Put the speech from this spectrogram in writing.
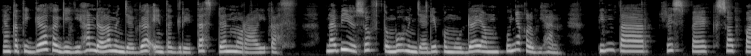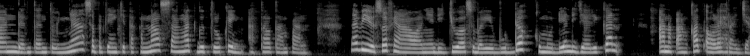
Yang ketiga, kegigihan dalam menjaga integritas dan moralitas. Nabi Yusuf tumbuh menjadi pemuda yang punya kelebihan, pintar, respect, sopan, dan tentunya seperti yang kita kenal sangat good looking atau tampan. Nabi Yusuf yang awalnya dijual sebagai budak kemudian dijadikan anak angkat oleh raja.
